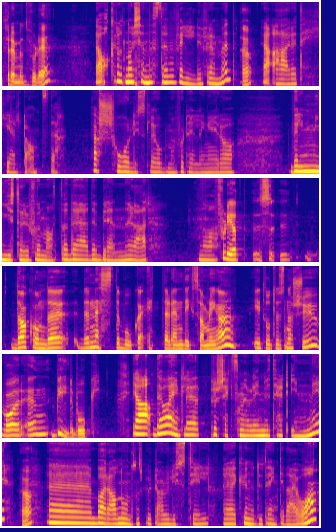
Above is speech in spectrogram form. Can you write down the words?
fremmed for det? Ja, akkurat nå kjennes det veldig fremmed. Ja. Jeg er et helt annet sted. Jeg har så lyst til å jobbe med fortellinger og det mye større formatet. Det, det brenner der nå. Fordi at så, da kom det Den neste boka etter den diktsamlinga, i 2007, var en bildebok. Ja, det var egentlig et prosjekt som jeg ble invitert inn i. Ja. Eh, bare av noen som spurte har du lyst til, eh, kunne du tenke deg òg,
